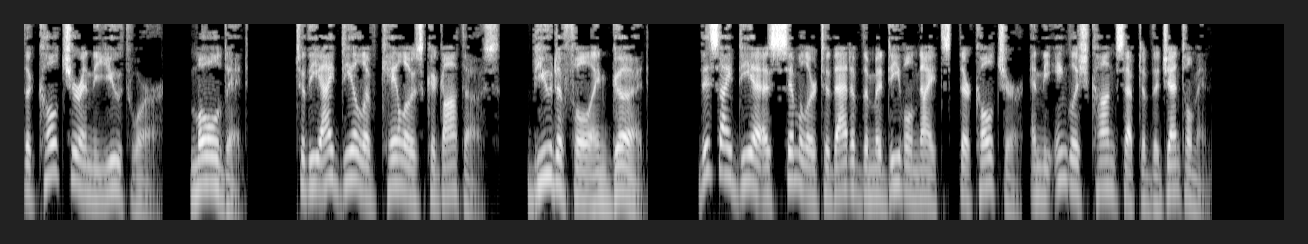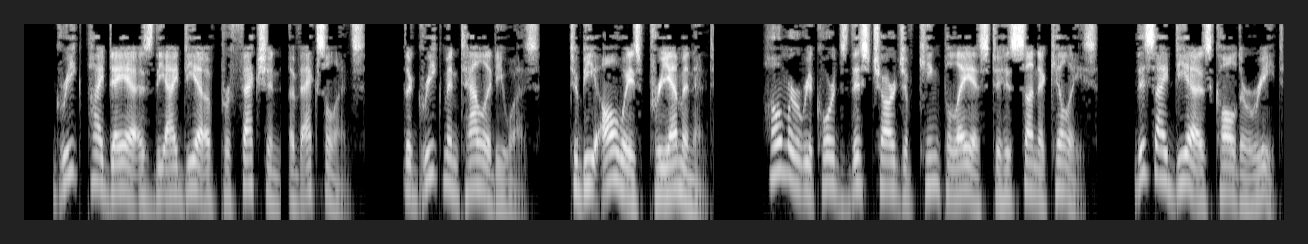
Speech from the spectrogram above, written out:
The culture and the youth were «molded» To the ideal of kalos kagathos, beautiful and good. This idea is similar to that of the medieval knights, their culture, and the English concept of the gentleman. Greek paideia is the idea of perfection, of excellence. The Greek mentality was, to be always preeminent. Homer records this charge of King Peleus to his son Achilles. This idea is called arete.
